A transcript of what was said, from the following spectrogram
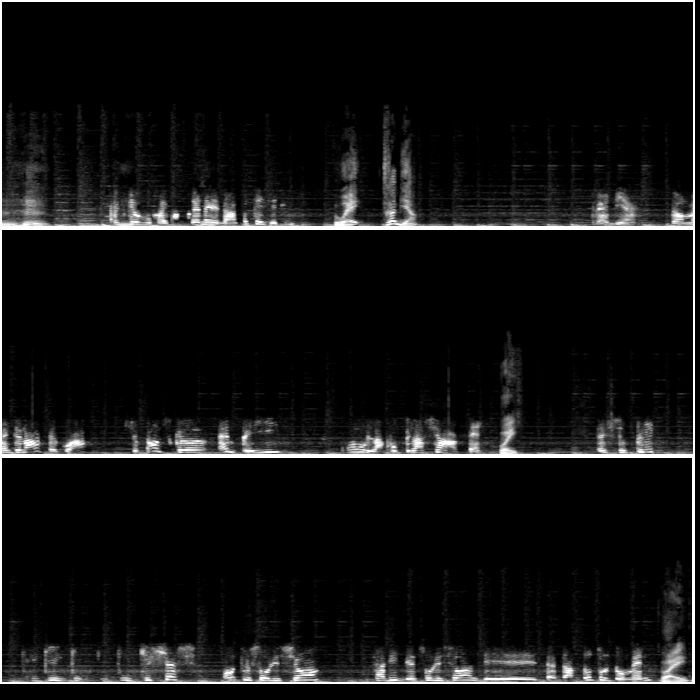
Mhm. Est-ce que vous me comprenez dans ce que je dis? Oui, très bien. Très bien. Donc maintenant, c'est quoi? Je pense qu'un pays où la population a faim Oui. et ce pays qui, qui, qui, qui- qui cherche autre solution, c'est-à-dire des solutions de- dans d'autres domaines, Oui.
